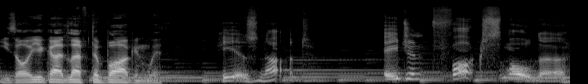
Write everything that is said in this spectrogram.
He's all you got left to bargain with. He is not. Agent Fox Smolder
